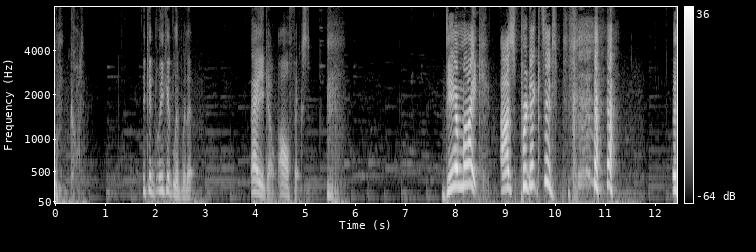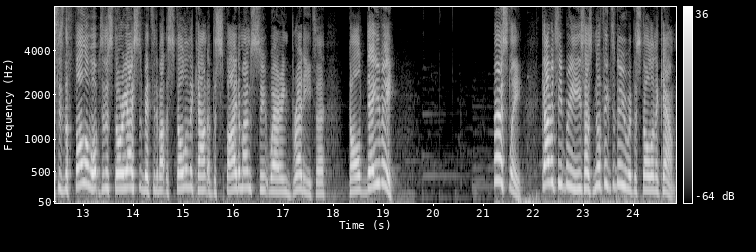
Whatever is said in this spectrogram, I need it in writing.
Oh, God. You could, you could live with it. There you go. All fixed. Dear Mike, as predicted. this is the follow up to the story I submitted about the stolen account of the Spider Man suit wearing bread eater called Davy. Firstly, Gravity Breeze has nothing to do with the stolen account.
